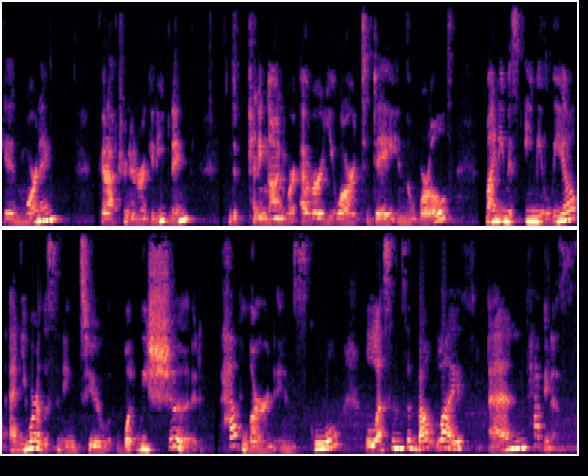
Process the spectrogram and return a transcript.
good morning, good afternoon, or good evening, depending on wherever you are today in the world. My name is Amy Leo, and you are listening to What We Should Have Learned in School Lessons About Life and Happiness.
